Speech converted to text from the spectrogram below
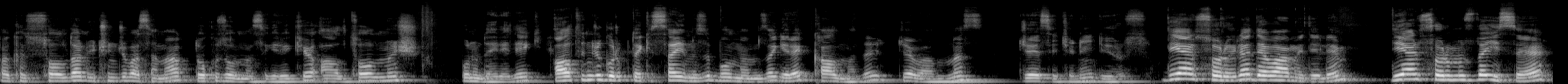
bakın soldan 3. basamak 9 olması gerekiyor. 6 olmuş. Bunu da eledik. 6. gruptaki sayımızı bulmamıza gerek kalmadı. Cevabımız C seçeneği diyoruz. Diğer soruyla devam edelim. Diğer sorumuzda ise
